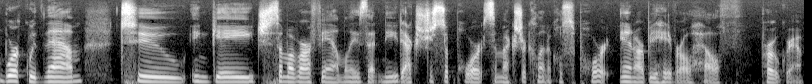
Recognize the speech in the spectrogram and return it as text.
work with them to engage some of our families that need extra support, some extra clinical support in our behavioral health program.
